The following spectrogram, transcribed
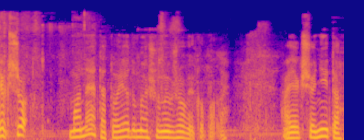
якщо монета, то я думаю, що ми вже викопали. А якщо ні, то.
